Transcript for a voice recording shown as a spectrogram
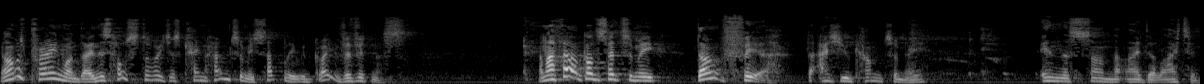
And I was praying one day, and this whole story just came home to me suddenly with great vividness. And I felt God said to me, Don't fear that as you come to me in the Son that I delight in,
